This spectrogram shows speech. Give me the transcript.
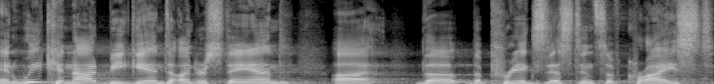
And we cannot begin to understand uh, the, the pre existence of Christ,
